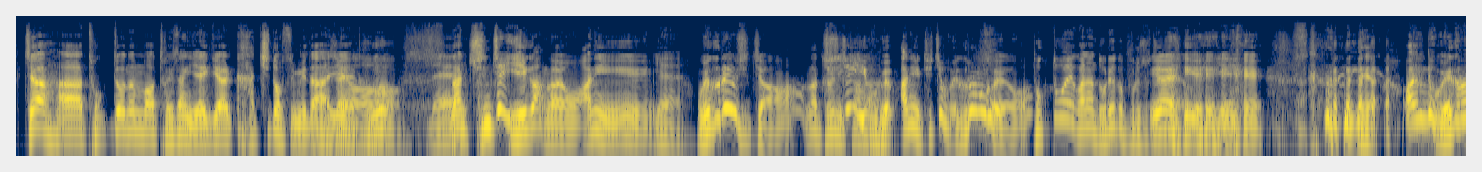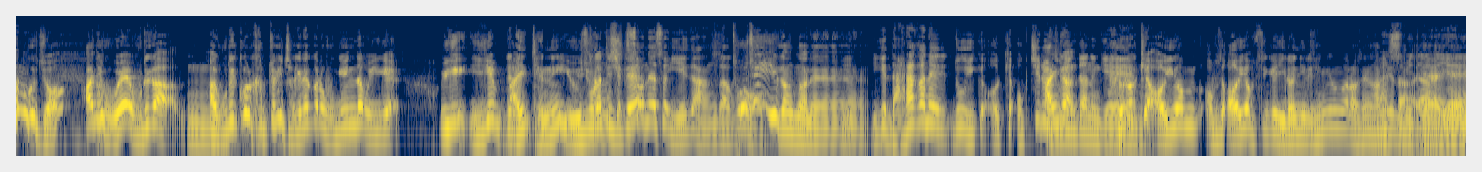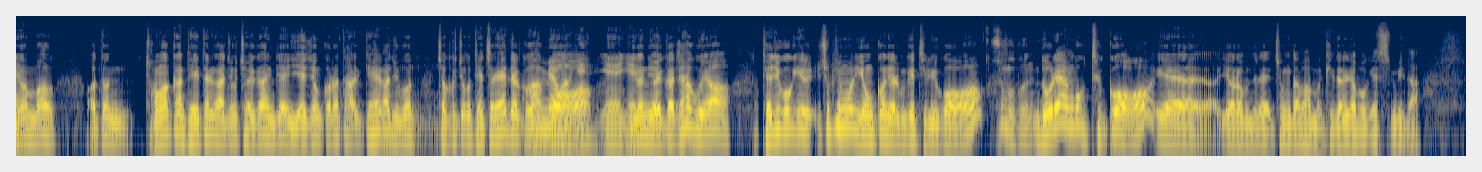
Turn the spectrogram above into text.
자, 아, 독도는 뭐 더 이상 얘기할 가치도 없습니다. 맞아요. 예, 그거 네. 난 진짜 이해가 안 가요. 아니, 예. 왜 그래요, 진짜? 나 진짜 그러니까. 이해, 왜, 아니, 대체 왜 그러는 거예요? 독도에 관한 노래도 예, 부르셨잖아요. 예, 예, 예. 네. 아니, 근데 왜 그러는 거죠? 아니, 왜 우리가, 음. 아, 우리 걸 갑자기 자기네 거를 우긴다고 이게, 이게, 이게 말이 됐니? 요즘 같은 시대? 상식선에서 이해가 안 가고 도저히 이해가 안 가네. 이게 날아가네도 이게 이렇게 억지를 아니, 부린다는 게 그렇게 어이없, 어이없으니까 이런 일이 생기는 거라고 생각합니다. 맞습니다. 예, 예. 예. 이건 뭐 어떤 정확한 데이터를 가지고 저희가 이제 예전 거는 다 이렇게 해가지고 적극적으로 대처를 해야 될 것 같고 음. 현명하게. 예, 예. 이건 여기까지 하고요. 돼지고기 쇼핑몰 이용권 여러분께 드리고 20분. 노래 한 곡 듣고 예 여러분들의 정답 한번 기다려 보겠습니다.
